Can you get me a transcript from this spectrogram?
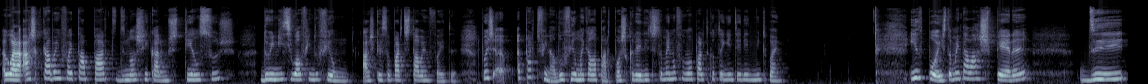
Agora, acho que está bem feita a parte de nós ficarmos tensos do início ao fim do filme. Acho que essa parte está bem feita. Depois, a, a parte final do filme, aquela parte pós-créditos, também não foi uma parte que eu tenha entendido muito bem. E depois, também estava à espera de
